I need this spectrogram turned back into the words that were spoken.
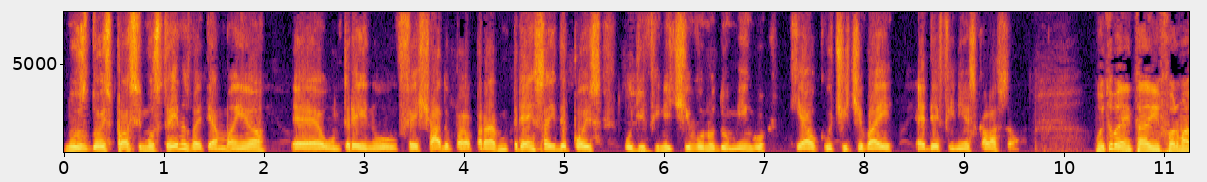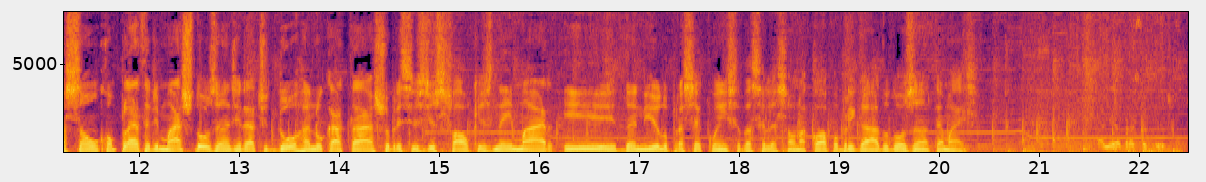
nos dois próximos treinos, vai ter amanhã é, um treino fechado para a imprensa e depois o definitivo no domingo, que é o que o Tite vai é, definir a escalação. Muito bem, tá aí, informação completa de Márcio Douzan, direto de Doha, no Catar, sobre esses desfalques Neymar e Danilo para a sequência da seleção na Copa. Obrigado, Douzan, até mais. Valeu, abraço a todos.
